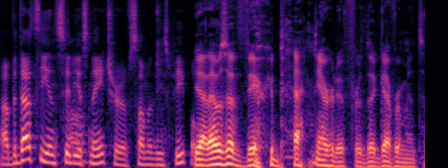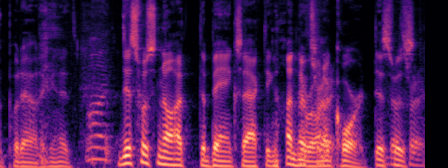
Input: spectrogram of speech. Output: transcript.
Uh, but that's the insidious nature of some of these people. Yeah, that was a very bad narrative for the government to put out. I mean, it's, this was not the banks acting on their own right. accord. This That's was right.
